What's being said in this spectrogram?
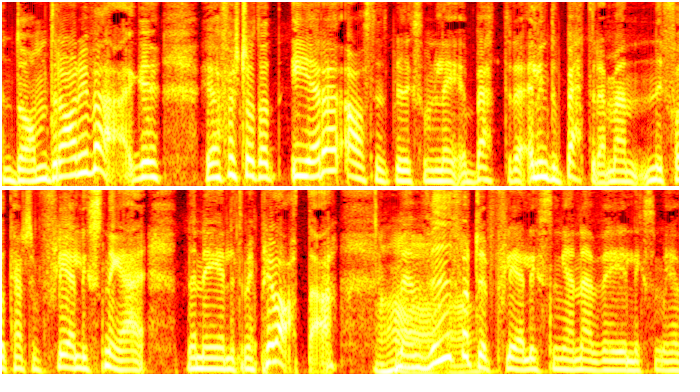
De drar iväg. Jag har förstått att era avsnitt blir liksom bättre, eller inte bättre men ni får kanske fler lyssningar när ni är lite mer privata. men vi får typ fler lyssningar när vi liksom är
